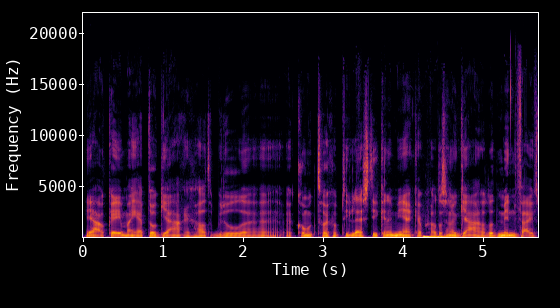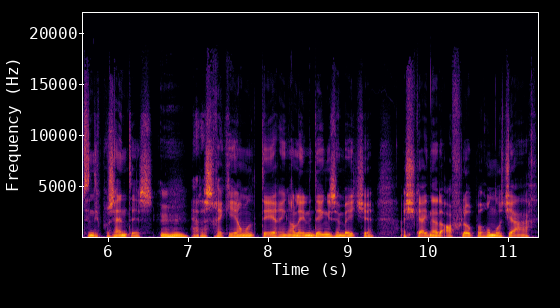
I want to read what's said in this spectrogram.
ja oké, okay, maar je hebt ook jaren gehad. Ik bedoel, uh, kom ik terug op die les die ik in Amerika heb gehad. Er zijn ook jaren dat het min 25% is. Mm -hmm. Ja, dan schrik je helemaal de tering. Alleen het ding is een beetje, als je kijkt naar de afgelopen 100 jaar,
